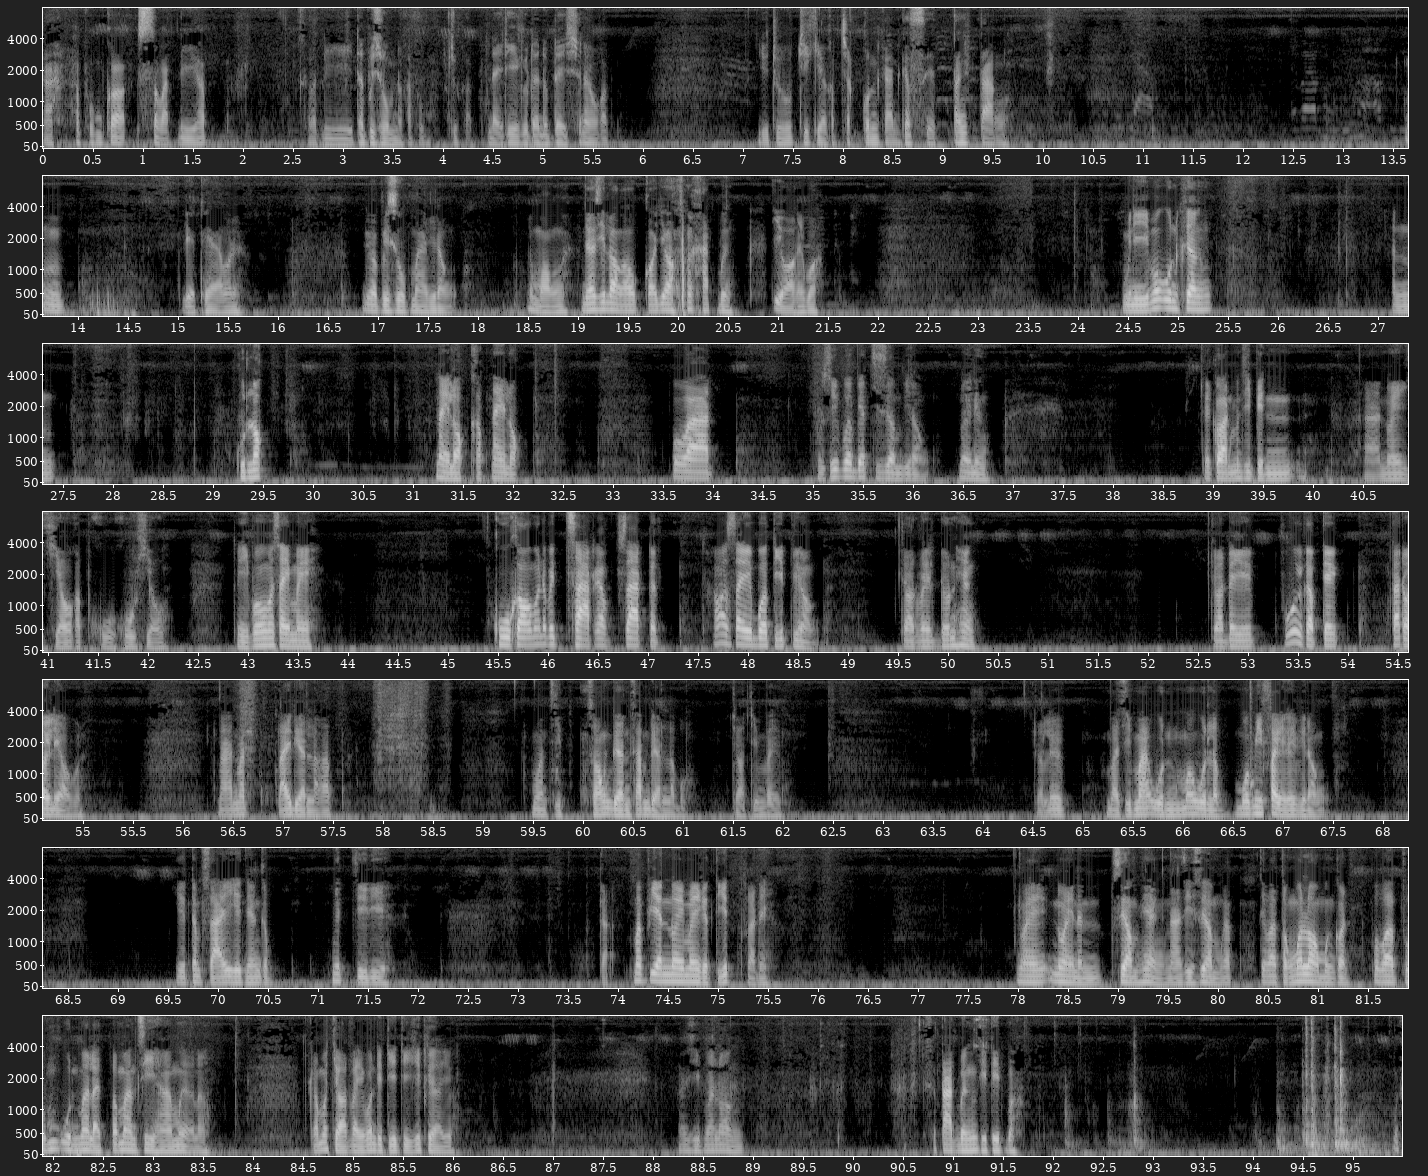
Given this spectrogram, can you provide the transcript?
อะครับผมก็สวัสดีครับ สวัสดีท่านผู้ชมนะครับผมอยู่กับในที่กุดันดุบเดชแนลครับ YouTube ที่เกี่ยวกับจักรกลการเกษตรต่างๆอืมเรียดแถวเนี่ยเดี๋ยวไปสูบมาพี่น้องต้องมอง เดี๋ยวสิลองเอากอยอมาคัดเบิ่งที่ออกให้บ่มินี้มาอุ่นเครื่อง อันคุณล็อก ในหลอกครับในหลอก เพราะว่ารู้สึกว่าแบตสิเสื่อมพี่น้องหน่วยหนึ่ง แต่ก่อนมันจะเป็นอ่าหน่วยเขียวกับคูคูเขียวทีนี้พอมาใส่ใหม่คูเก่ามันไปสาดกับสาดแต่เขาใส่บัติดพี่น้องจอดไว้โดนแห้งจอดได้พูดกับแต่ตัดอ้อยเหลวพุ่นบ้านมาหลายเดือนแล้วครับ มันสิสองเดือนสามเดือนละบุจอดทิมไปก็เลยมาสิมาอุ่นมาอุ่นแล้วบ่มีไฟเลยพี่น้องเฮ็ดน้ำใสเฮ็ดยังกับมิดจีดีก็มาเปลี่ยนหน่วยใหม่กับติดฝ่านี้หน่วยหน่วยนั้นเสื่อมแห้งนาสีเสื่อมครับ แต่ว่าต้องมาลองมึงก่อนเพราะว่าผมอุ่นมาหลายประมาณสี่ห้าเมื่อแล้วก็มาจอดไว้วันตีตีๆเกลืออยู่มาสิมาลอง ตาร์ทเบิ้งสิติดบ่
